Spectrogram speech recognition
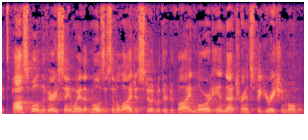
It's possible in the very same way that Moses and Elijah stood with their divine Lord in that transfiguration moment.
